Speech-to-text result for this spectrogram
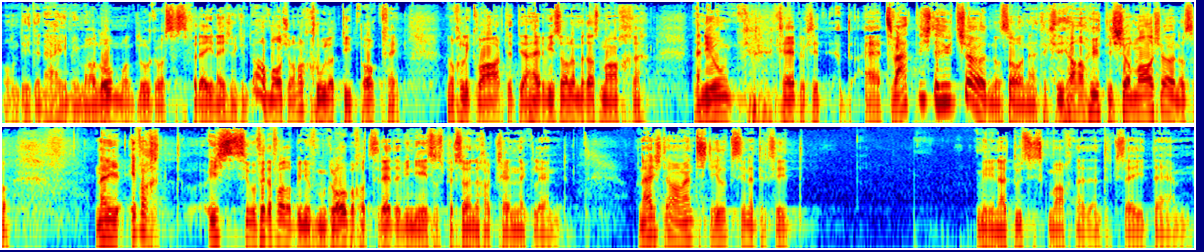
Und ich dann heim mal um und schaue, was das für einer ist. Und ich dachte, oh, mal schon noch ein cooler Typ, okay. Noch ein bisschen gewartet, ja, Herr, wie sollen wir das machen? Dann habe ich umgekehrt und gesagt, äh, das Wetter ist denn heute schön und so. Und dann habe ich gesagt, ja, heute ist schon mal schön und so. Dann habe ich einfach, ist, auf jeden Fall bin ich auf dem Glauben zu reden, wie ich Jesus persönlich kennengelernt Und dann ist der Moment still gewesen, hat er gesagt, wir haben nicht Aussis gemacht, hat er gesagt, ähm,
